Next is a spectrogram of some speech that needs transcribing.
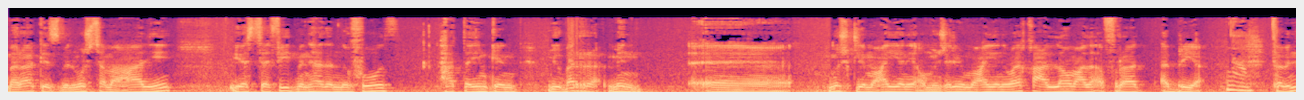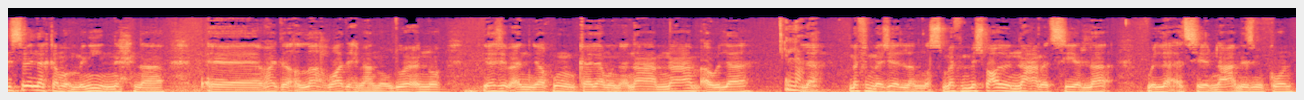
مراكز بالمجتمع عالية يستفيد من هذا النفوذ حتى يمكن يبرأ من آه مشكلة معينة أو من جريمة معينة ويقع اللوم على أفراد أبرياء نعم. فبالنسبة لنا كمؤمنين نحن آه وهذا الله واضح بهالموضوع أنه يجب أن يكون كلامنا نعم نعم أو لا لا, لا. ما في مجال للنص. ما في مش معقول النعم تصير لا. ولا تصير نعم. لازم يكون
